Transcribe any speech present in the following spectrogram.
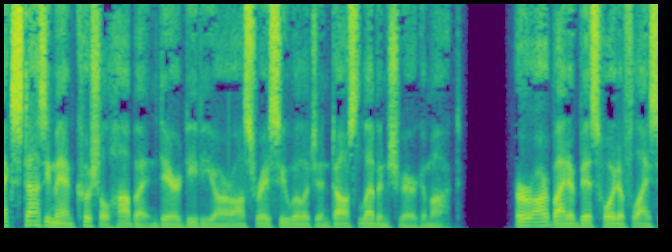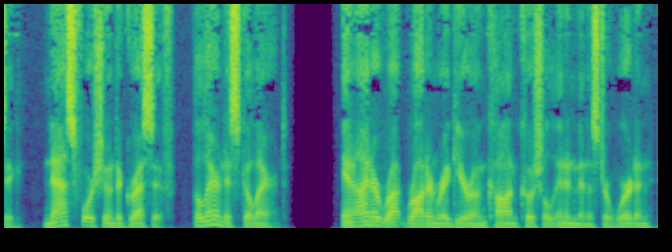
Ekstasiman Kuschel habe in der DDR Ausreisuwilligen das Leben schwer gemacht. Er arbeite bis heute fleißig, nas und aggressiv, gelernt ist gelernt. In einer Rot Rotten Regierung kann Kuschel Innenminister werden,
